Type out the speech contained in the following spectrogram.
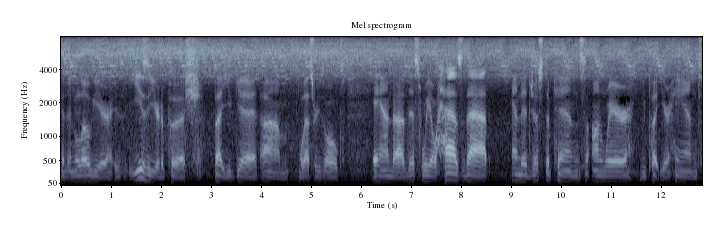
And then low gear is easier to push, but you get um, less result. And uh, this wheel has that and it just depends on where you put your hand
